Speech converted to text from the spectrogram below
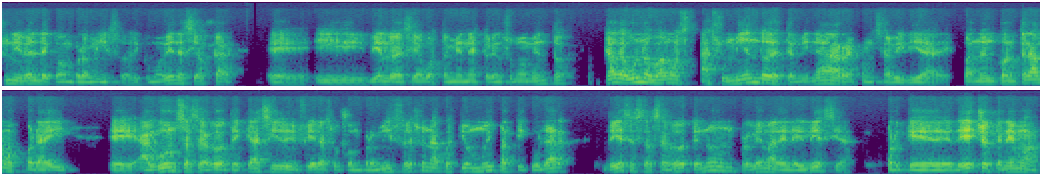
su nivel de compromiso. Y como bien decía Oscar, eh, y bien lo decía vos también, Néstor, en su momento, cada uno vamos asumiendo determinadas responsabilidades. Cuando encontramos por ahí eh, algún sacerdote que ha sido infiel a su compromiso, es una cuestión muy particular de ese sacerdote, no un problema de la iglesia, porque de hecho tenemos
